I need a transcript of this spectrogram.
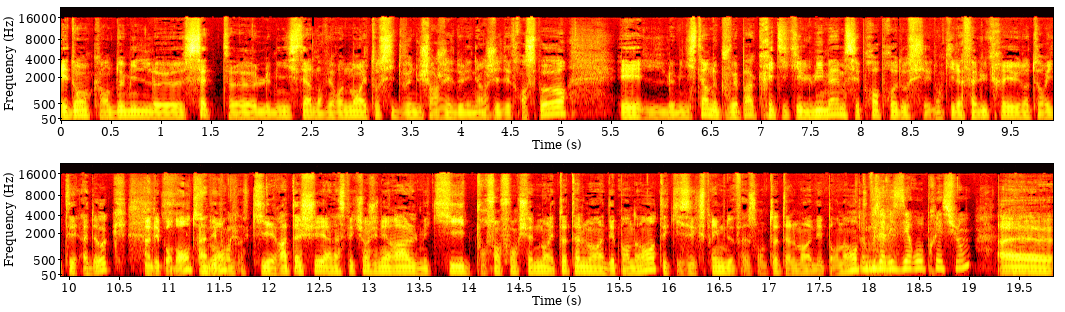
Et donc en 2007, euh, le ministère de l'Environnement est aussi devenu chargé de l'énergie et des transports. Et le ministère ne pouvait pas critiquer lui-même ses propres dossiers. Donc il a fallu créer une autorité ad hoc. Indépendante, donc. Qui est rattachée à l'inspection générale, mais qui, pour son fonctionnement, est totalement indépendante et qui s'exprime de façon totalement indépendante. Donc vous avez zéro pression? Euh,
